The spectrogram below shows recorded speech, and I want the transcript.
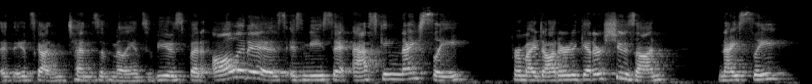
I think it's gotten tens of millions of views, but all it is is me say, asking nicely for my daughter to get her shoes on, nicely,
